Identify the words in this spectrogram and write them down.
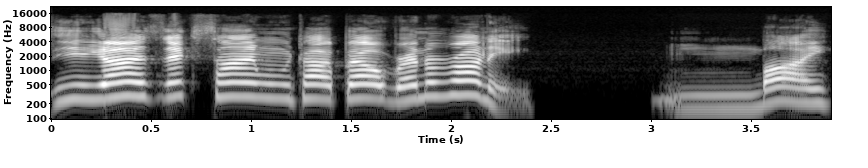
see you guys next time when we talk about Ren Ronnie. Bye.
